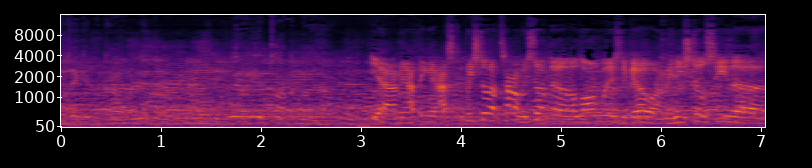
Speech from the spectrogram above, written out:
you think it becomes, we don't even talk about it? Yeah, I mean, I think we still have time. We still have a long ways to go. I mean, you still see the,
